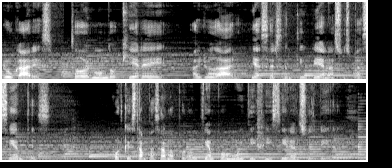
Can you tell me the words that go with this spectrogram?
lugares. Todo el mundo quiere ayudar y hacer sentir bien a sus pacientes porque están pasando por un tiempo muy difícil en sus vidas.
